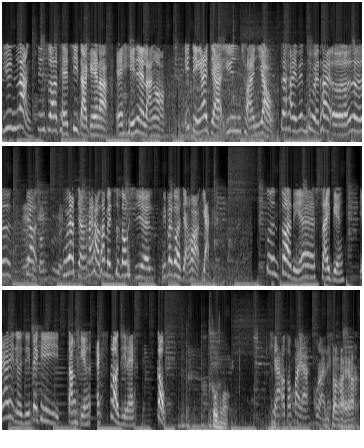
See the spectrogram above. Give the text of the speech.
晕浪。先说提醒大家啦，会晕的人哦，一定要食晕船药，在海里面吐也太恶了，不要不要讲，还好他没吃东西耶，你不要跟我讲话呀。阮住伫咧西边，今日就是要去东边 explore 一下，Go！够什么？骑奥多拜啊，不然呢？上海啊。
